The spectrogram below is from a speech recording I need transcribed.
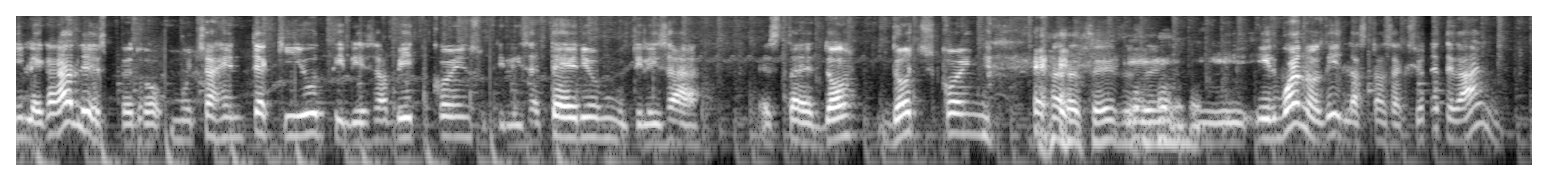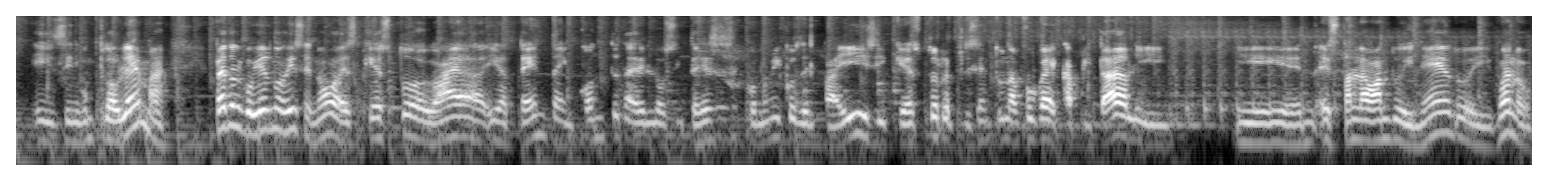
ilegales, pero mucha gente aquí utiliza bitcoins, utiliza Ethereum, utiliza este Dogecoin. sí, sí, sí. y, y, bueno, las transacciones te dan y sin ningún problema. Pero el gobierno dice, no, es que esto va y atenta en contra de los intereses económicos del país y que esto representa una fuga de capital y, y están lavando dinero y bueno,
